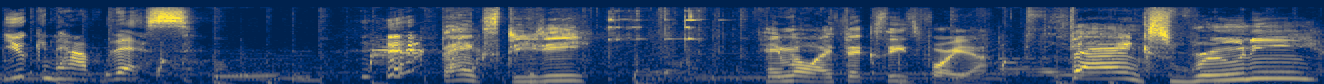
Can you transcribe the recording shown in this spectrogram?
you can have this. Thanks, Deedee. Hey, Moe, I fixed these for you. Thanks, Rooney.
